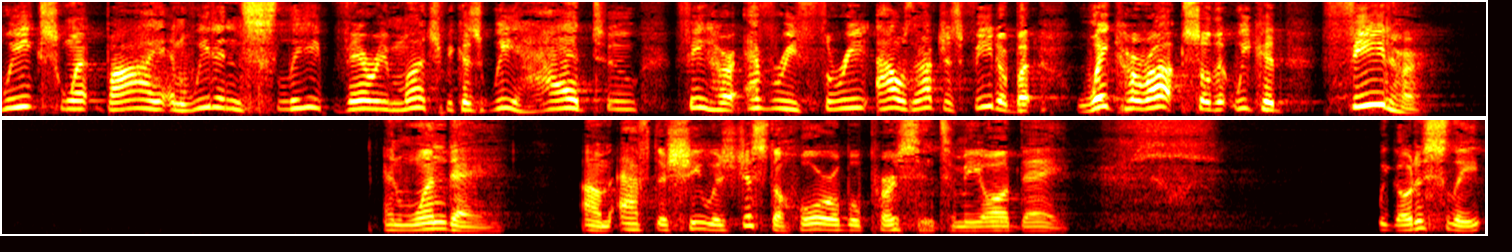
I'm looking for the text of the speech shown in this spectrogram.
weeks went by and we didn't sleep very much because we had to feed her every three hours. Not just feed her, but wake her up so that we could feed her. And one day, um, after she was just a horrible person to me all day, we go to sleep,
